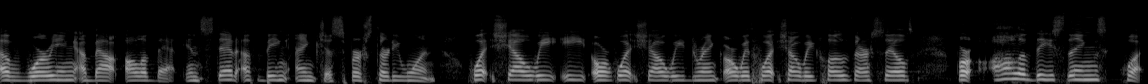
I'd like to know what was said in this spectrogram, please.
of worrying about all of that, instead of being anxious. Verse 31 What shall we eat, or what shall we drink, or with what shall we clothe ourselves? For all of these things, what?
